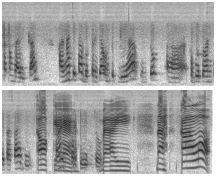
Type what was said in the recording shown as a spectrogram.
kita kembalikan karena kita bekerja untuk dia untuk eh, kebutuhan kita tadi. Oke. Kan seperti itu. Baik. Nah, kalau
